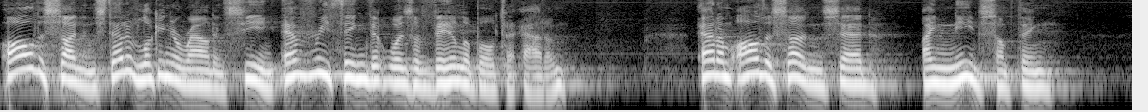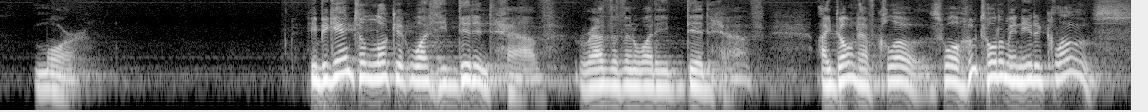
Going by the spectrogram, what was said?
All of a sudden, instead of looking around and seeing everything that was available to Adam, Adam all of a sudden said, I need something more. He began to look at what he didn't have rather than what he did have. I don't have clothes. Well, who told him he needed clothes?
